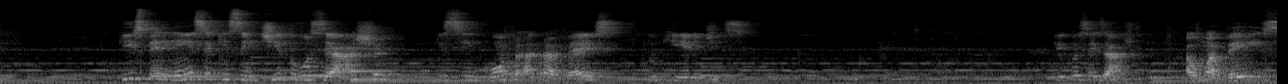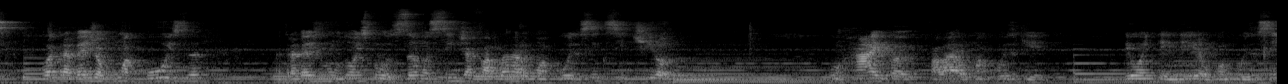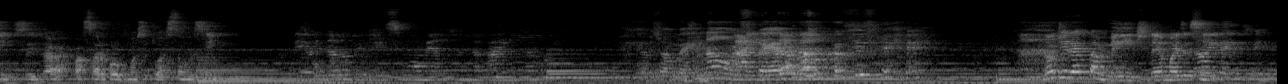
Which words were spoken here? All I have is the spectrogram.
Que experiência, que sentido você acha que se encontra através do que ele disse? O que vocês acham? Alguma vez, ou através de alguma coisa, através de uma explosão assim, já falaram alguma coisa assim, que sentiram com raiva, falaram alguma coisa que deu a entender alguma coisa assim? Vocês já passaram por alguma situação assim? Eu ainda não vivi esse momento, ainda, não. Eu também não, Ainda espero não. nunca viver. Não diretamente, né? Mas Não assim, entendi.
